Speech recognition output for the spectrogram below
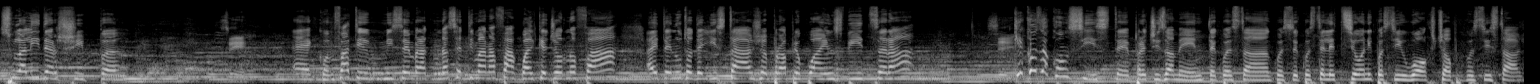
sulla leadership. Sí. Ecco, infatti mi sembra che una settimana fa, qualche giorno fa, hai tenuto degli stage proprio qua in Svizzera. Sí. Che cosa consiste precisamente questa- queste, queste lezioni, questi workshop, questi stage?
